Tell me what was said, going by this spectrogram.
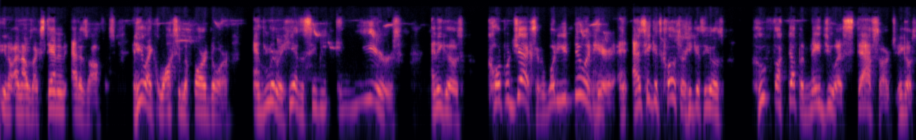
you know, and I was like standing at his office, and he like walks in the far door, and literally he hasn't seen me in years, and he goes, Corporal Jackson, what are you doing here? And as he gets closer, he gets he goes, Who fucked up and made you a staff sergeant? He goes,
